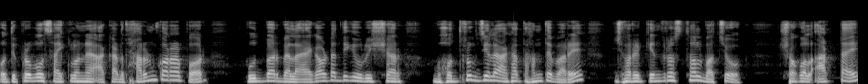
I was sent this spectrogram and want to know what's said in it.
অতি প্রবল সাইক্লোনের আকার ধারণ করার পর বুধবার বেলা এগারোটার দিকে উড়িষ্যার ভদ্রক জেলায় আঘাত হানতে পারে ঝড়ের কেন্দ্রস্থল বা চোখ। সকাল আটটায়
